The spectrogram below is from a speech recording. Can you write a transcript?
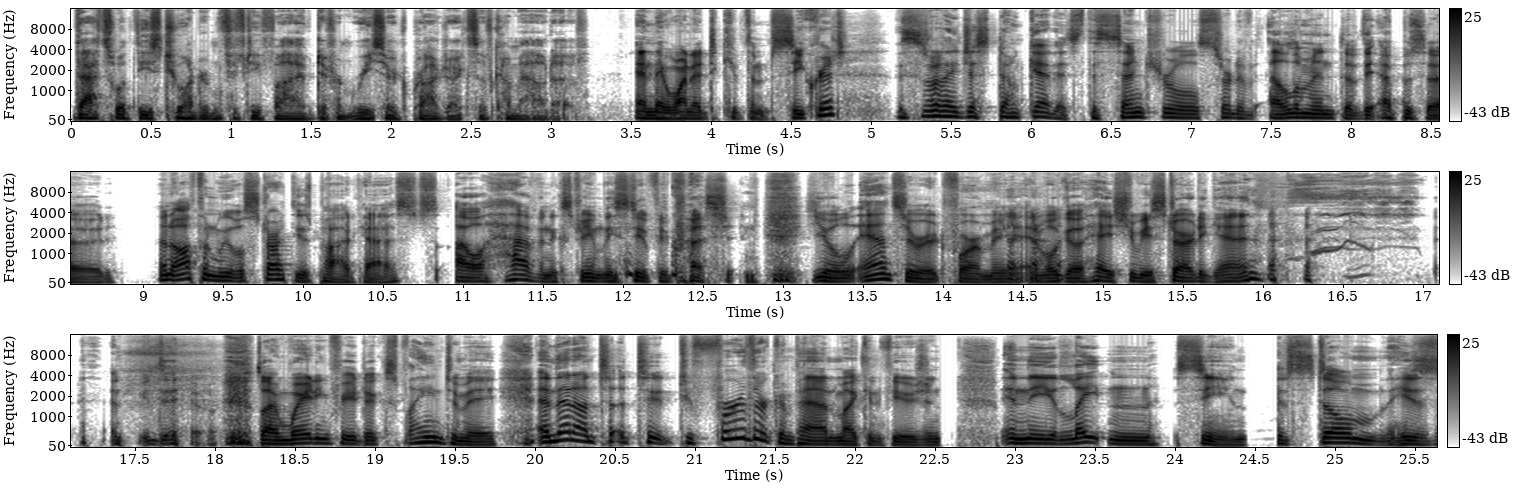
that's what these 255 different research projects have come out of. And they wanted to keep them secret? This is what I just don't get. It's the central sort of element of the episode. And often we will start these podcasts. I will have an extremely stupid question. You'll answer it for me, and we'll go, hey, should we start again? and we do. So I'm waiting for you to explain to me. And then on t- to, to further compound my confusion, in the Layton scene, it's still he's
